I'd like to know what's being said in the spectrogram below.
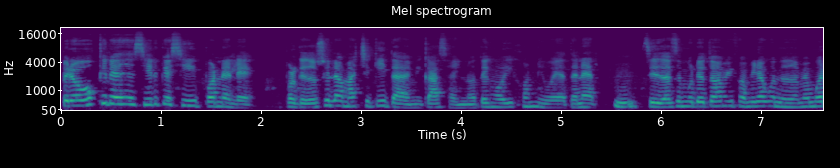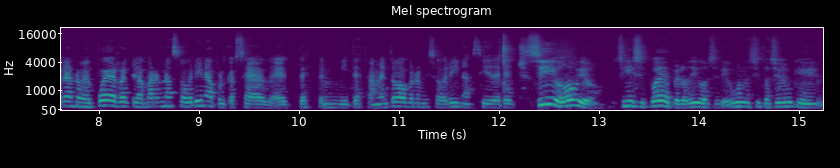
Pero vos querés decir que sí, ponele, porque yo soy la más chiquita de mi casa y no tengo hijos ni voy a tener. Mm. Si ya se murió toda mi familia, cuando yo me muera no me puede reclamar una sobrina, porque, o sea, test- mi testamento va para mi sobrina, sí, derecho. Sí, obvio, sí, sí puede, pero digo, sería una situación que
